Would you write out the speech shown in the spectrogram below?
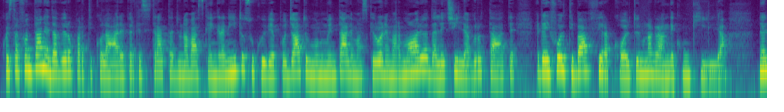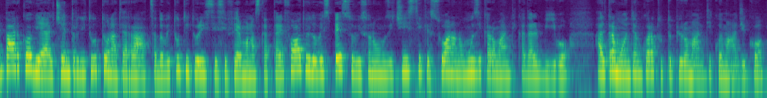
Questa fontana è davvero particolare perché si tratta di una vasca in granito su cui vi è poggiato il monumentale mascherone marmoreo dalle ciglia aggrottate e dai folti baffi raccolto in una grande conchiglia. Nel parco vi è al centro di tutto una terrazza dove tutti i turisti si fermano a scattare foto e dove spesso vi sono musicisti che suonano musica romantica dal vivo. Al tramonto è ancora tutto più romantico e magico.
